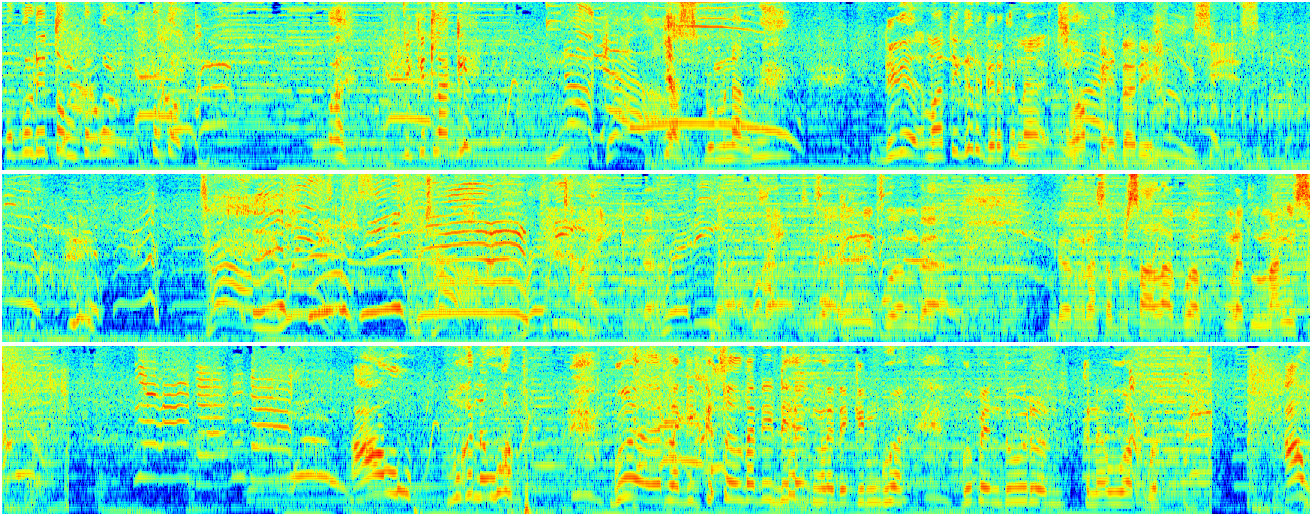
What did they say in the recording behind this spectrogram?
Pukul dia Tom, pukul, pukul. Wah, dikit lagi. Knockout. Yes, gua menang. Dia mati gara-gara kena uap ya tadi. Tom wins. Tom, ready? Enggak. Ready? Enggak, Fight. enggak ini gua enggak enggak ngerasa bersalah gua ngeliat lu nangis. Au, gua kena uap. Gua lagi kesel tadi dia ngeledekin gua. Gua pengen turun, kena uap gua. Au.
